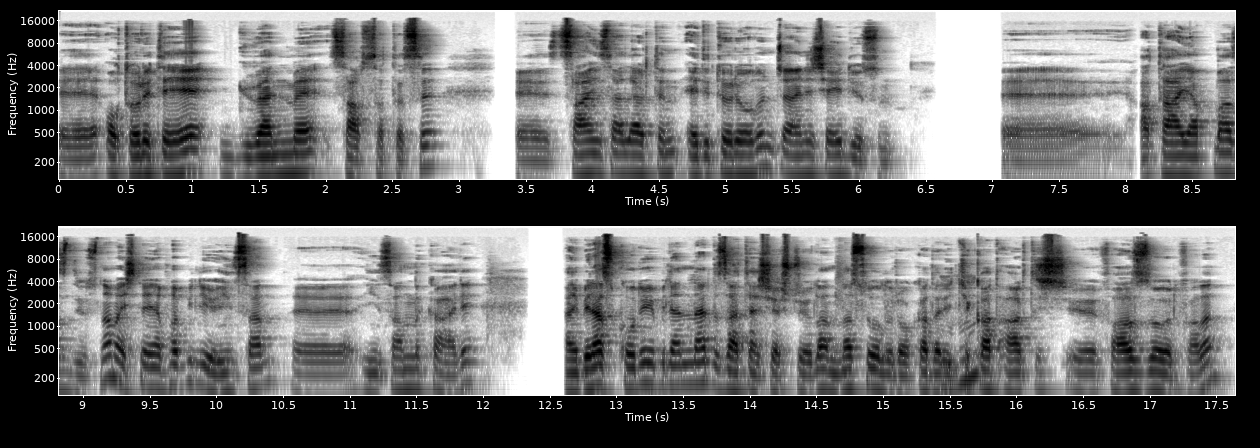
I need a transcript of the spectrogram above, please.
E, otoriteye güvenme safsatası. E, Science Alert'in editörü olunca hani şey diyorsun e, hata yapmaz diyorsun ama işte yapabiliyor insan e, insanlık hali. Hani biraz konuyu bilenler de zaten şaşırıyor. Lan nasıl olur o kadar iki kat artış e, fazla olur falan.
